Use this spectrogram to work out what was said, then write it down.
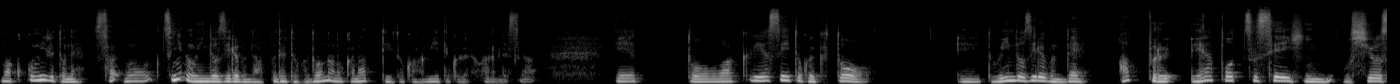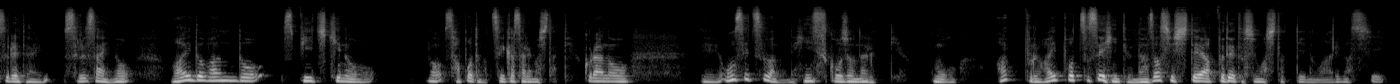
まあ、ここ見るとね、さの次の Windows 11のアップデートがどうなのかなっていうところが見えてくるとこあるんですが、えー、っと、わかりやすいとこ行くと、えー、っと、Windows 11で Apple AirPods 製品を使用するする際のワイドバンドスピーチ機能のサポートが追加されましたっていう。これあの、えー、音声通話のね、品質向上になるっていう、もう、Apple iPods 製品という名指ししてアップデートしましたっていうのもありますし、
